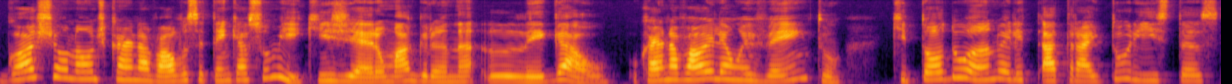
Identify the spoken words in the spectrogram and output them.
Goste ou não de carnaval, você tem que assumir que gera uma grana legal. O carnaval ele é um evento que todo ano ele atrai turistas,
